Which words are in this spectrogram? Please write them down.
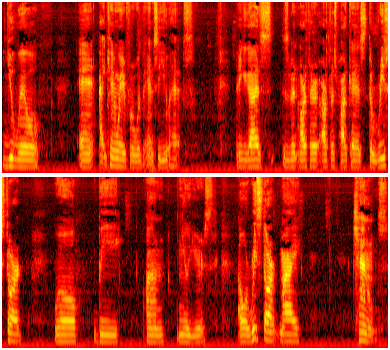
You will, and I can't wait for what the MCU has. Thank you guys. This has been Arthur Arthur's podcast. The restart will be on New Year's. I will restart my channels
